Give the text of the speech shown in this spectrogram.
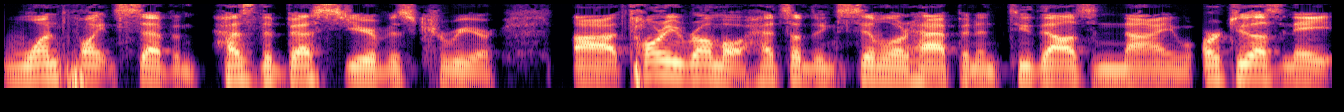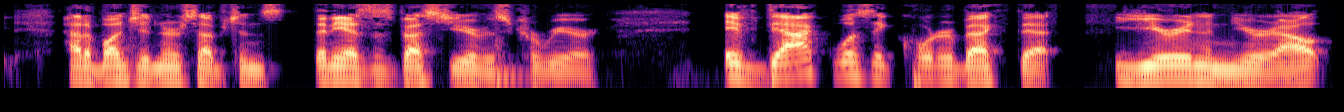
1.7 has the best year of his career. Uh, Tony Romo had something similar happen in 2009 or 2008, had a bunch of interceptions. Then he has his best year of his career. If Dak was a quarterback that year in and year out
